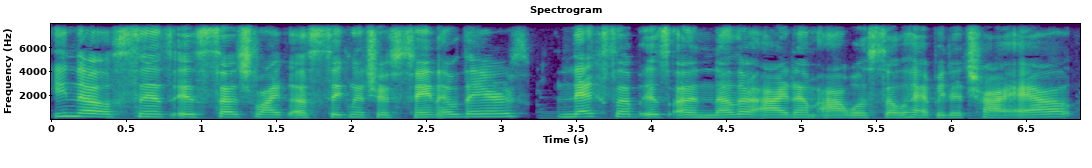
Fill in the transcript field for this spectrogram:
you know, since it's such like a signature scent of theirs. Next up is another item I was so happy to try out.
